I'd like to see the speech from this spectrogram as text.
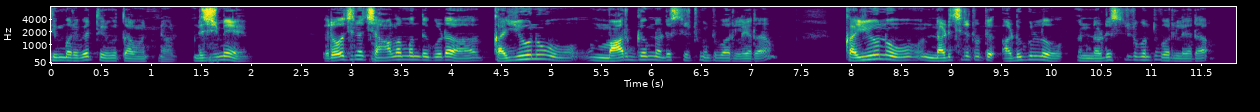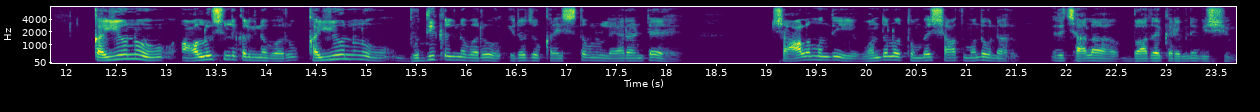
దిమ్మరవే తిరుగుతావు ఉంటున్నాడు నిజమే ఈ రోజున చాలామంది కూడా కయ్యూను మార్గం నడుస్తున్నటువంటి వారు లేరా? కయ్యూను నడిచినటువంటి అడుగుల్లో నడుస్తున్నటువంటి వారు లేరా? కయ్యూను ఆలోచనలు కలిగిన వారు కయ్యూను బుద్ధి కలిగిన వారు ఈరోజు క్రైస్తవులు లేరంటే చాలామంది వందలో తొంభై శాతం మంది ఉన్నారు. ఇది చాలా బాధాకరమైన విషయం.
